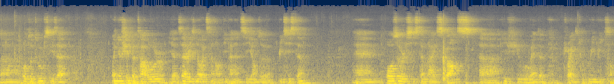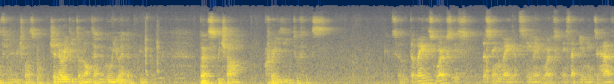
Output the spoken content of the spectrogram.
uh, AutoTools is that when you ship a tarball, yeah, there is no external dependency on the build system. And other system like SCons, uh, if you end up trying to rebuild something which was generated a long time ago, you end up with bugs which are crazy to fix. So the way this works is the same way that CMake works, is that you need to have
